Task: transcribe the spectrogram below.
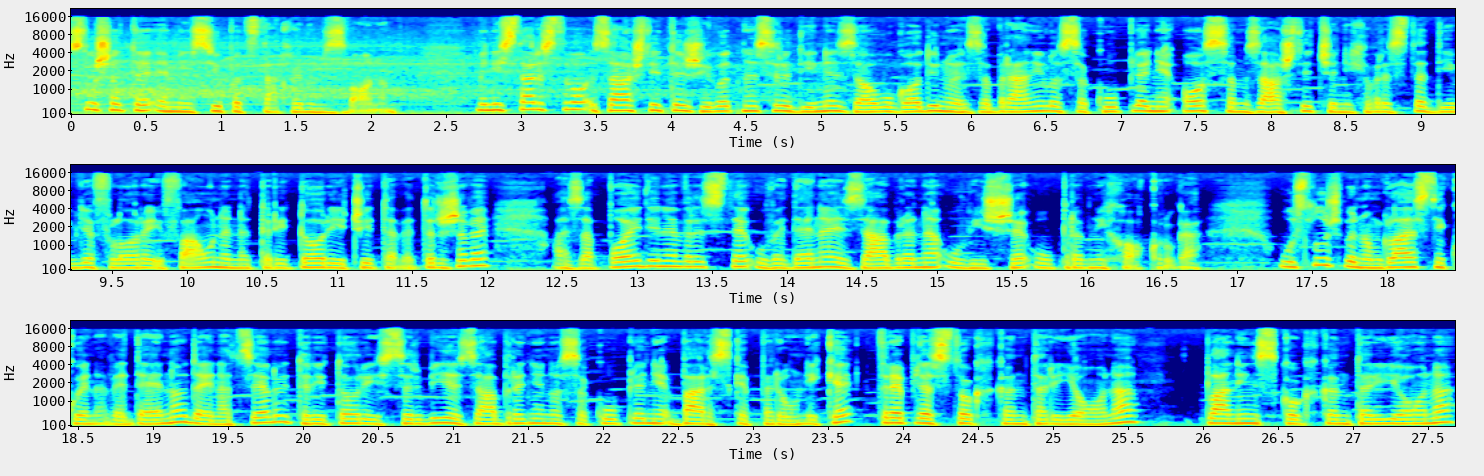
Slušate emisiju pod staklenim zvonom. Ministarstvo zaštite životne sredine za ovu godinu je zabranilo sakupljanje osam zaštićenih vrsta divlje flore i faune na teritoriji čitave države, a za pojedine vrste uvedena je zabrana u više upravnih okruga. U službenom glasniku je navedeno da je na celoj teritoriji Srbije zabranjeno sakupljanje barske perunike, trepljastog kantariona, planinskog kantariona,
